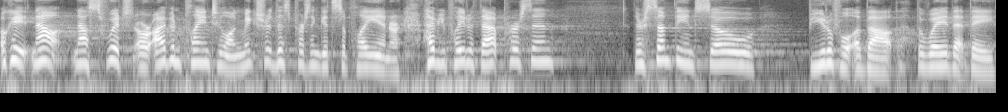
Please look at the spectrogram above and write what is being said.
okay, now, now switch, or I've been playing too long. Make sure this person gets to play in, or have you played with that person? There's something so beautiful about the way that they,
